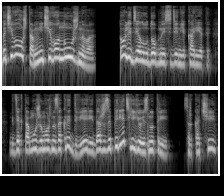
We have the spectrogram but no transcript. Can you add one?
Да чего уж там, ничего нужного. То ли дело удобные сиденья кареты, где к тому же можно закрыть двери и даже запереть ее изнутри. Циркачи,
